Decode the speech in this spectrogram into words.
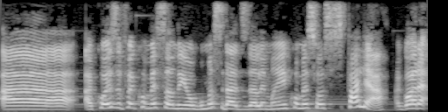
a, a coisa foi começando em algumas cidades da Alemanha e começou a se espalhar. Agora,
